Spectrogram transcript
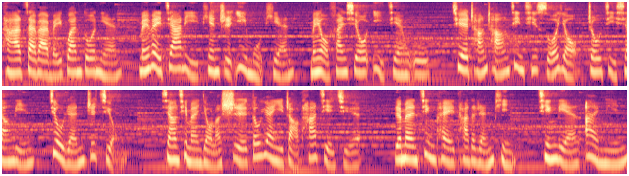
他在外为官多年。没为家里添置一亩田，没有翻修一间屋，却常常尽其所有周济乡邻、救人之窘。乡亲们有了事都愿意找他解决，人们敬佩他的人品、清廉爱民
